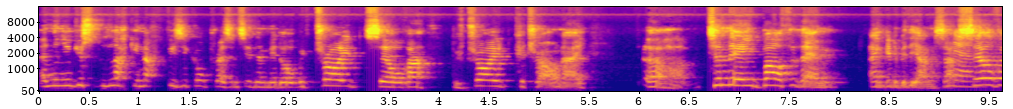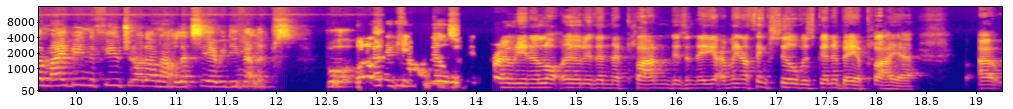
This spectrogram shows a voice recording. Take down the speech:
and then you're just lacking that physical presence in the middle. We've tried Silva, we've tried Cutrone. Uh, to me, both of them ain't going to be the answer. No. Silva, maybe in the future, I don't know. Let's see how he develops. But Well, I think the he Silva's been thrown in a lot earlier than they planned, isn't he? I mean, I think Silva's going to be a player, uh,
